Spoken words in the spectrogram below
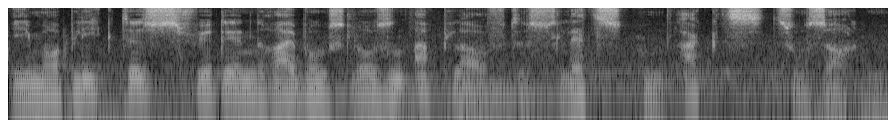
Ihm obliegt es, für den reibungslosen Ablauf des letzten Akts zu sorgen.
